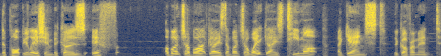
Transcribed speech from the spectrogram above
the population because if a bunch of black guys and a bunch of white guys team up against the government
